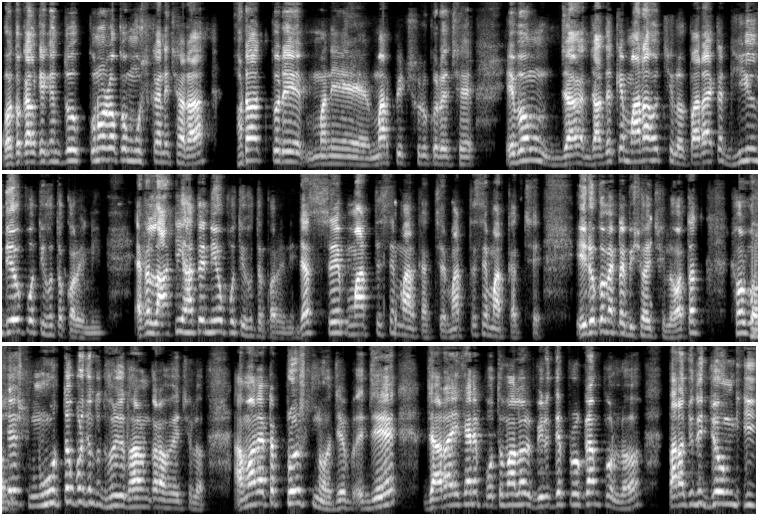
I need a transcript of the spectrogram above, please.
গতকালকে কিন্তু কোনো রকম উস্কানি ছাড়া হঠাৎ করে মানে মারপিট শুরু করেছে এবং যাদেরকে মারা হচ্ছিল তারা একটা ঢিল দিয়েও প্রতিহত করেনি, একটা লাঠি হাতে নিয়েও প্রতিহত করেনি জাস্ট সে মারতেছে, মার খাচ্ছে, মারতেছে, মার খাচ্ছে, এরকম একটা বিষয় ছিল। অর্থাৎ সর্বশেষ মুহূর্ত পর্যন্ত ধৈর্য ধারণ করা হয়েছিল। আমার একটা প্রশ্ন যে যে যারা এখানে প্রথম আলোর বিরুদ্ধে প্রোগ্রাম করল, তারা যদি জঙ্গি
